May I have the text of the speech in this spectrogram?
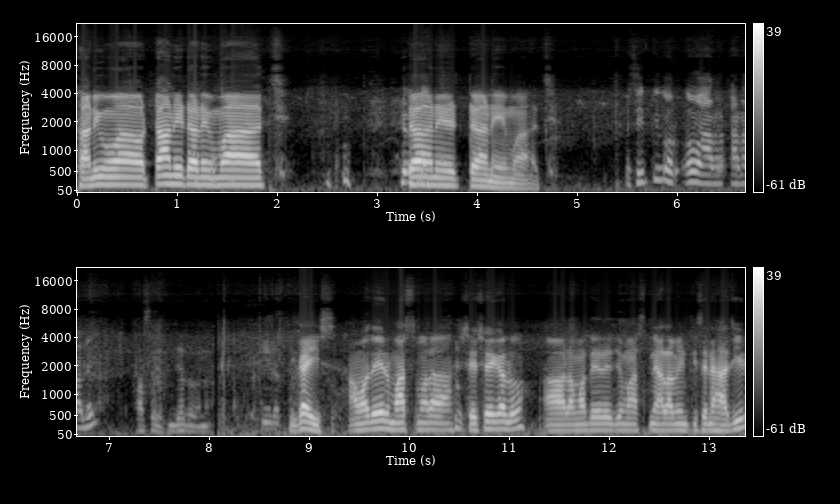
সানিমা টানে টানে মাছ। টানে টানে মাছ। সিপ কি কর? ও আর আটা নেই আছে যা যাবে না। গাইস আমাদের মাছ মারা শেষ হয়ে গেল। আর আমাদের এই যে মাছ নিয়ে আলামিন পিছনে হাজির।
